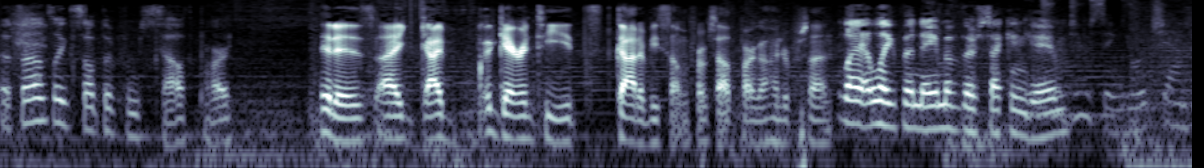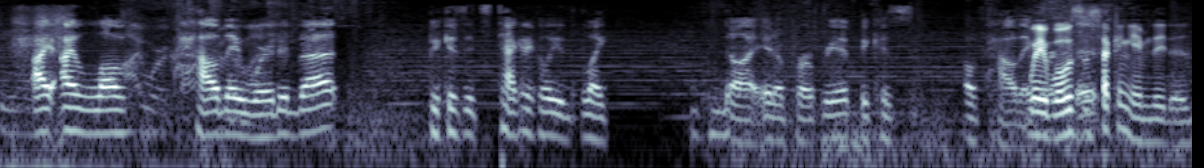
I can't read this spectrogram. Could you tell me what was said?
That sounds like something from South Park. It is. I, I guarantee it's gotta be something from South Park, 100%. Like, like the name of their second game. Introducing your champion. I, I love how they worded that because it's technically like not inappropriate because of how they. Wait, what was worded the second game they did?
